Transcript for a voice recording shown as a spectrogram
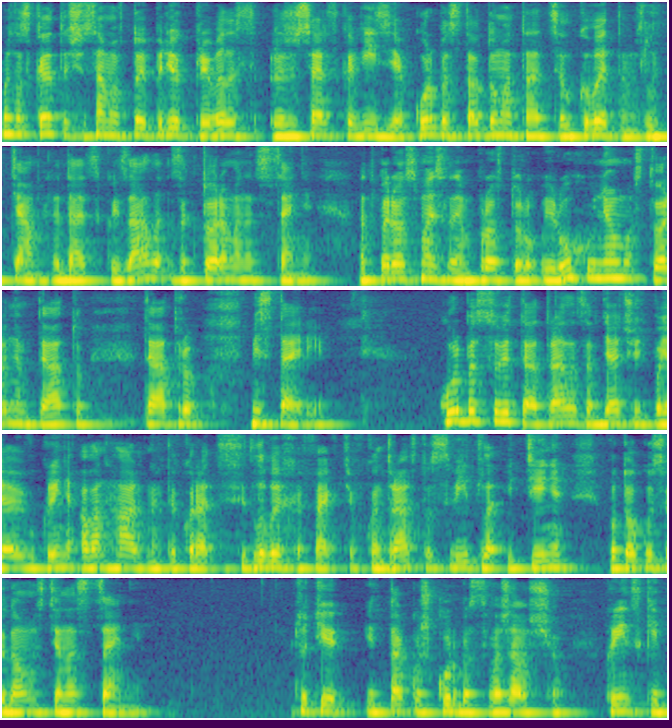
Можна сказати, що саме в той період проявилася режисерська візія. Курбас став думати над цілковитим злиттям глядацької зали з акторами на сцені, над переосмисленням простору і руху в ньому, створенням театру, театру містерії. Курбасові театрали завдячують появі в Україні авангардних декорацій, світлових ефектів, контрасту світла і тіні, потоку свідомості на сцені. Суті, і також Курбас вважав, що український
